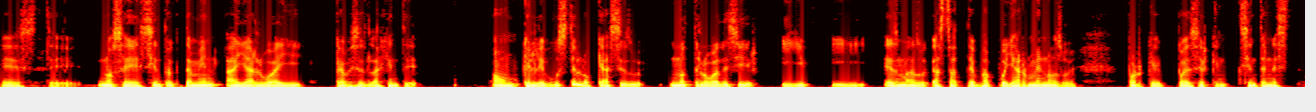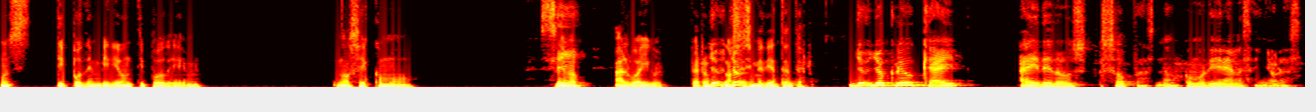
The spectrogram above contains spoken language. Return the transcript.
este, no sé, siento que también hay algo ahí que a veces la gente, aunque le guste lo que haces, güey, no te lo va a decir y, y es más, hasta te va a apoyar menos, güey, porque puede ser que sientan un tipo de envidia, un tipo de, no sé, como... Sí algo ahí, pero no sé si me di a entender. Yo, yo creo que hay, hay de dos sopas, ¿no? Como dirían las señoras.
